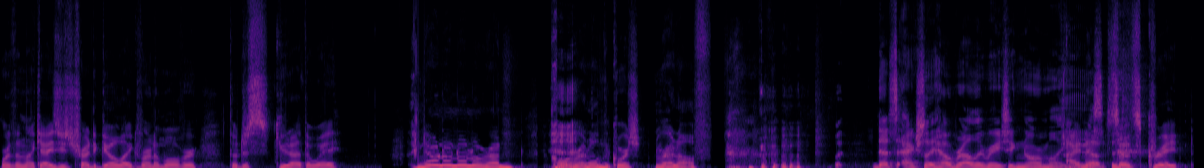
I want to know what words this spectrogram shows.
or then like as you try to go like run them over they'll just scoot out of the way. Like no no no no run. I'll run on the course. Run off. But That's actually how rally racing normally. i know. so it's great.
